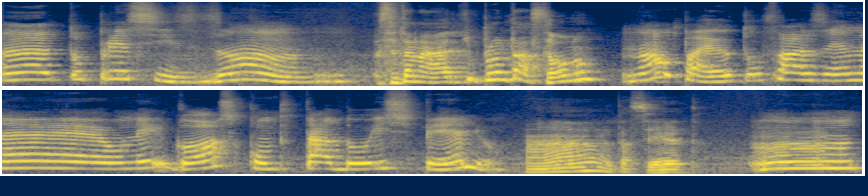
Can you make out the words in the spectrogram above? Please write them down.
Ah, eu tô precisando. Você tá na área de plantação, não? Não, pai, eu tô fazendo é, um negócio, computador e espelho. Ah, tá certo. Hum,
